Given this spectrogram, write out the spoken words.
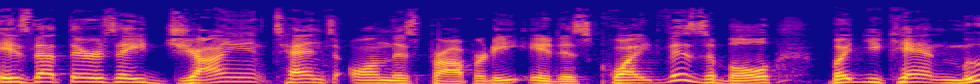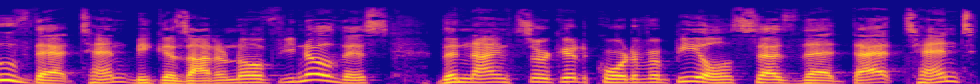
is that there's a giant tent on this property. It is quite visible, but you can't move that tent because I don't know if you know this. The Ninth Circuit Court of Appeal says that that tent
